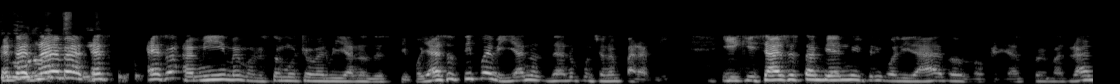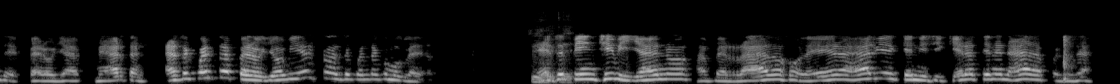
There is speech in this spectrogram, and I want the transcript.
Entonces, nada más, es- eso a mí me molestó mucho ver villanos de ese tipo. Ya esos tipos de villanos ya no funcionan para mí. Y quizás es también mi frivolidad o, o que ya estoy más grande, pero ya me hartan. Haz de cuenta, pero yo vi esto, haz de cuenta como gladiador. Sí, Ese sí. pinche villano aferrado, joder, a alguien que ni siquiera tiene nada, pues, o sea,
